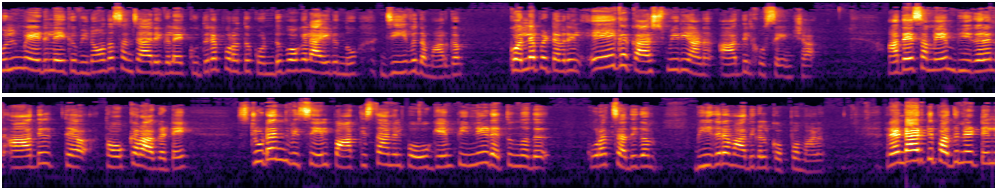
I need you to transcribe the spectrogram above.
പുൽമേടിലേക്ക് വിനോദസഞ്ചാരികളെ കുതിരപ്പുറത്ത് കൊണ്ടുപോകലായിരുന്നു ജീവിതമാർഗം. കൊല്ലപ്പെട്ടവരിൽ ഏക കാശ്മീരിയാണ് ആദിൽ ഹുസൈൻ ഷാ. അതേസമയം ഭീകരൻ ആദിൽ തോക്കറാകട്ടെ സ്റ്റുഡന്റ് വിസയിൽ പാകിസ്ഥാനിൽ പോവുകയും പിന്നീട് എത്തുന്നത് കുറച്ചധികം ഭീകരവാദികൾക്കൊപ്പമാണ്. രണ്ടായിരത്തി പതിനെട്ടിൽ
